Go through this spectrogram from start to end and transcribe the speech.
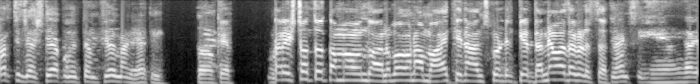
ಖರ್ಚು ಜಾಸ್ತಿ ಆಗುತ್ತೆ ಅಂತ ಹೇಳಿ ನಾನು ಹೇಳ್ತೀನಿ. ಓಕೆ ಸರ್ ಇಷ್ಟೊತ್ತು ತಮ್ಮ ಒಂದು ಅನುಭವನ ಮಾಹಿತಿನ ಹಂಚ್ಕೊಂಡಿದ್ದಕ್ಕೆ ಧನ್ಯವಾದಗಳು ಸರ್. ಥ್ಯಾಂಕ್ಸ್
